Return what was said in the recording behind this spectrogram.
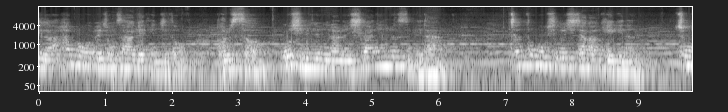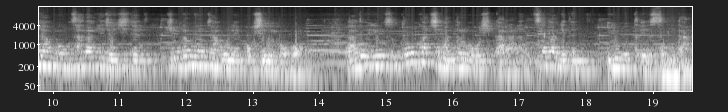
제가 한복업에 종사하게 된 지도 벌써 51년이라는 시간이 흘렀습니다. 전통복식을 시작한 계기는 충장공 사당에 전시된 김동현 장군의 복식을 보고 나도 이웃을 똑같이 만들어 보고 싶다라는 생각이 든 이후부터였습니다.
